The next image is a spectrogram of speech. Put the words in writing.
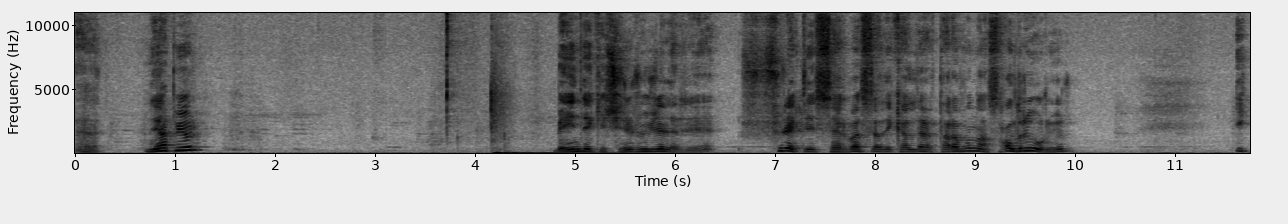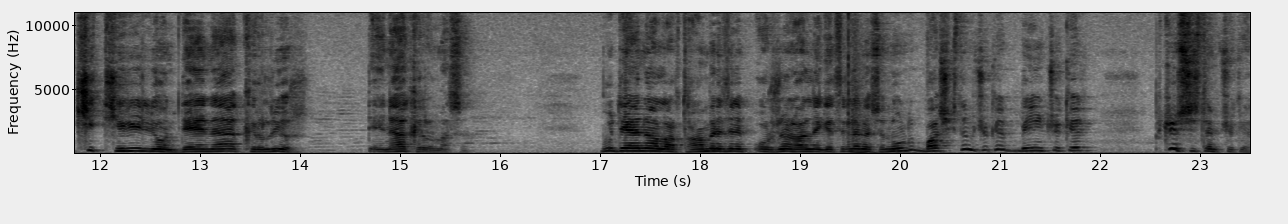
Evet. Ne yapıyor? Beyindeki sinir hücreleri sürekli serbest radikaller tarafından saldırıya uğruyor. 2 trilyon DNA kırılıyor. DNA kırılması. Bu DNA'lar tamir edilip orijinal haline getirilemezse ne olur? Bağışıklık mı çöker? Beyin çöker. Bütün sistem çöker.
